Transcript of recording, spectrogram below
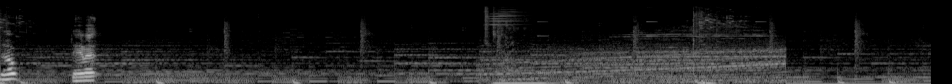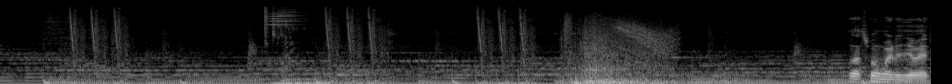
Nope. Damn it. Well, that's one way to do it.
